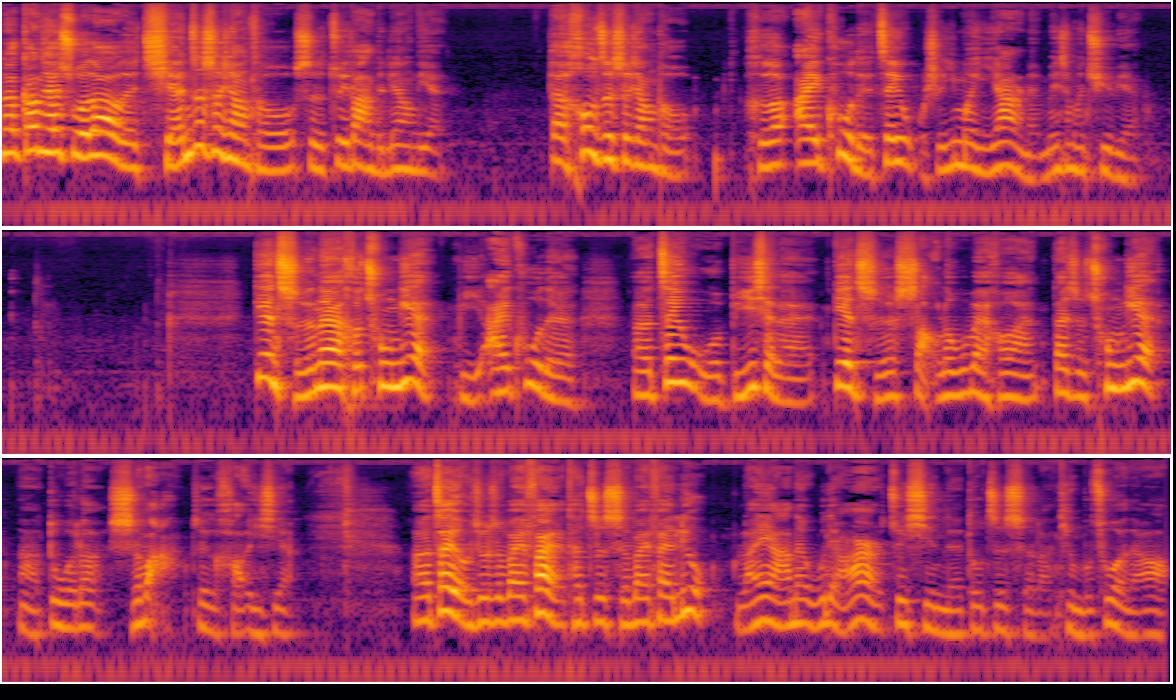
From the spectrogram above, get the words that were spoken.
那刚才说到的前置摄像头是最大的亮点，但后置摄像头和 iQOO 的 Z5 是一模一样的，没什么区别。电池呢和充电比 iQOO 的呃 Z5 比起来，电池少了五百毫安，但是充电啊多了十瓦，这个好一些。啊，再有就是 WiFi，它支持 WiFi 六，蓝牙呢五点二，最新的都支持了，挺不错的啊。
